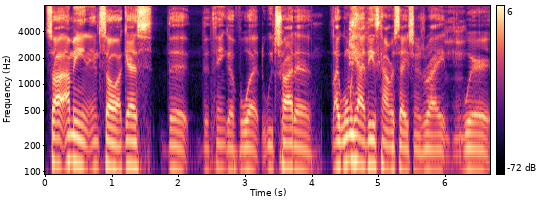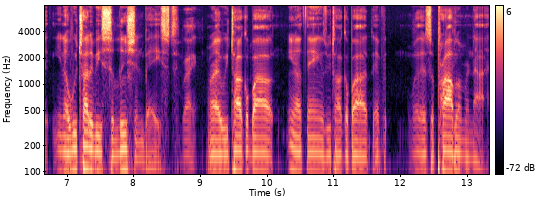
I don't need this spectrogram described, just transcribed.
So I mean, and so I guess the the thing of what we try to like when we have these conversations, right? Mm-hmm. Where you know we try to be solution based, Right. right? We talk about you know things. We talk about if whether it's a problem or not.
